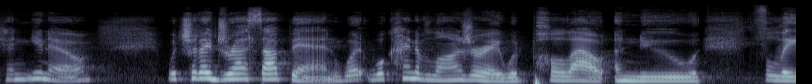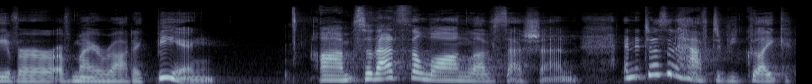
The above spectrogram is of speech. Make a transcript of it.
Can, you know, what should I dress up in? What what kind of lingerie would pull out a new flavor of my erotic being? Um, so that's the long love session, and it doesn't have to be like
